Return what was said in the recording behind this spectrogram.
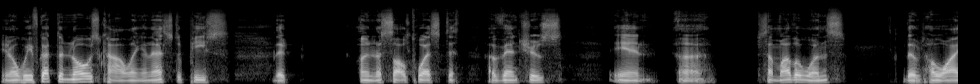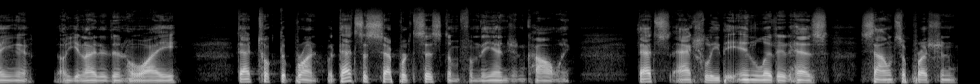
You know, we've got the nose cowling, and that's the piece that on the Southwest Adventures and uh, some other ones, the Hawaii, uh, United in Hawaii, that took the brunt. But that's a separate system from the engine cowling. That's actually the inlet. It has sound suppression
